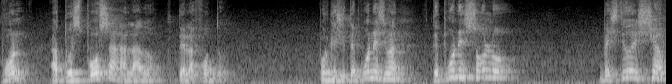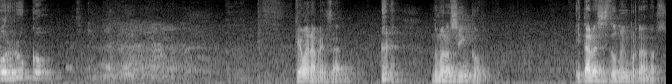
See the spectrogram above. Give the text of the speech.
Pon a tu esposa al lado de la foto. Porque si te pones, te pones solo, vestido de chaborruco. ¿Qué van a pensar? Número 5. Y tal vez esto es muy importante, hermanos.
